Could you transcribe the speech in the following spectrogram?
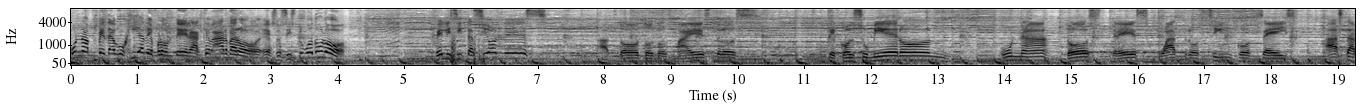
Una pedagogía de frontera, qué bárbaro, eso sí estuvo duro. Felicitaciones a todos los maestros que consumieron. Una 2, 3, 4, 5, 6, hasta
